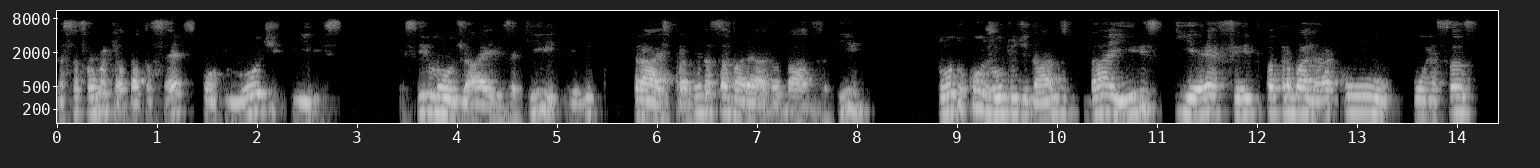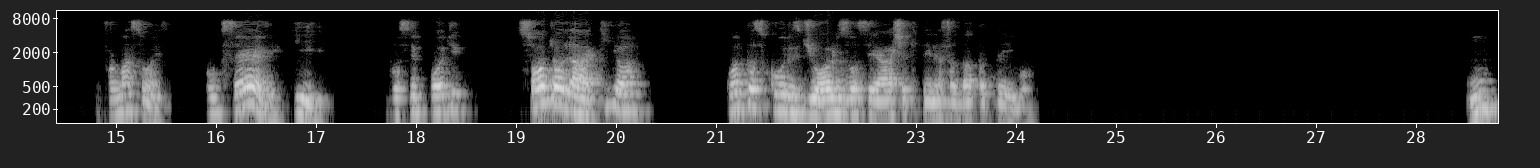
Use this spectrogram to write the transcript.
dessa forma aqui, ó. Esse load iris aqui, ele traz para dentro dessa variável dados aqui, todo o conjunto de dados da iris que é feito para trabalhar com, com essas informações. Observe que você pode, só de olhar aqui, ó, Quantas cores de olhos você acha que tem nessa data table? Um?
